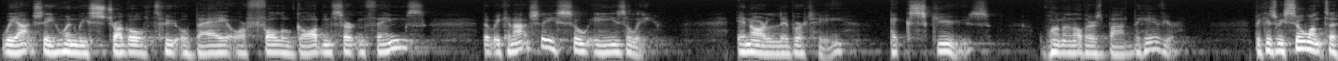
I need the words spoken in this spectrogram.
we actually, when we struggle to obey or follow God in certain things, that we can actually so easily, in our liberty, excuse one another's bad behavior because we so want to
